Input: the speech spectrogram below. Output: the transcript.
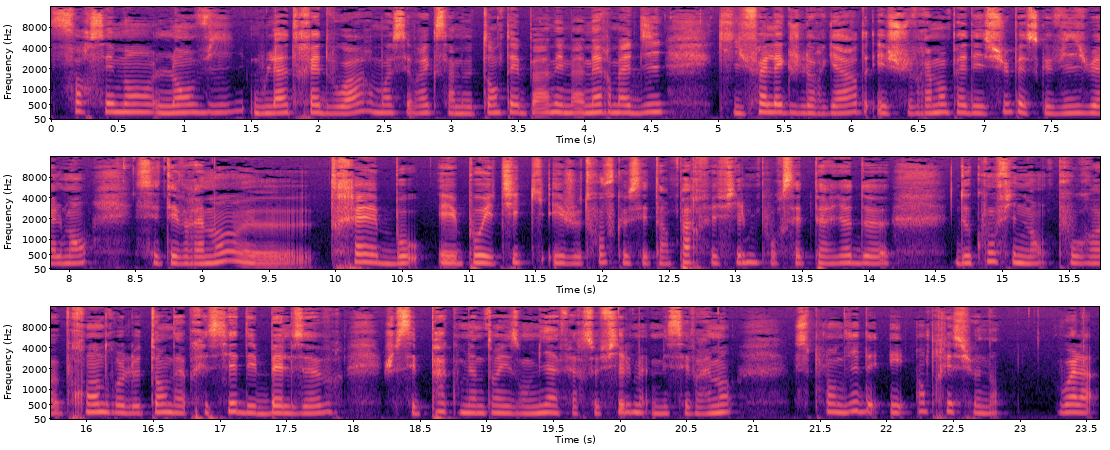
forcément l'envie ou l'attrait de voir. Moi c'est vrai que ça me tentait pas, mais ma mère m'a dit qu'il fallait que je le regarde et je suis vraiment pas déçue parce que visuellement c'était vraiment euh, très beau et poétique et je trouve que c'est un parfait film pour cette période de confinement, pour euh, prendre le temps d'apprécier des belles œuvres. Je sais pas combien de temps ils ont mis à faire ce film, mais c'est vraiment splendide et impressionnant. Voilà,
